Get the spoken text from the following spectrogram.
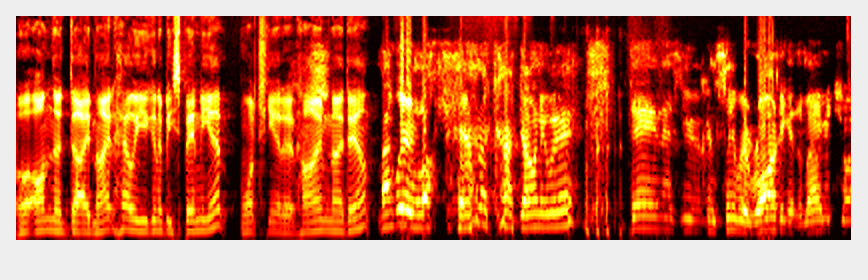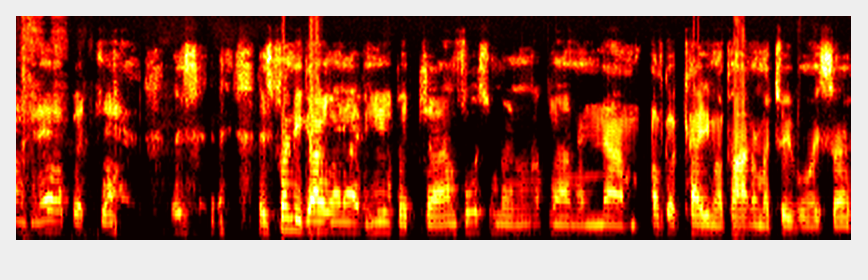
Well, on the day, mate, how are you going to be spending it? Watching it at home, no doubt. Mate, we're in lockdown. I can't go anywhere. Dan, as you can see, we're riding at the moment, trying to get out. But uh, there's there's plenty going on over here. But uh, unfortunately, we're in lockdown, and um, I've got Katie, my partner, and my two boys. So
